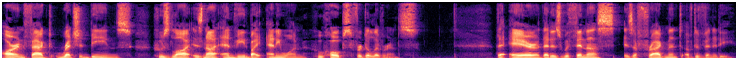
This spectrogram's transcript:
are in fact wretched beings whose lot is not envied by anyone who hopes for deliverance. The air that is within us is a fragment of divinity,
